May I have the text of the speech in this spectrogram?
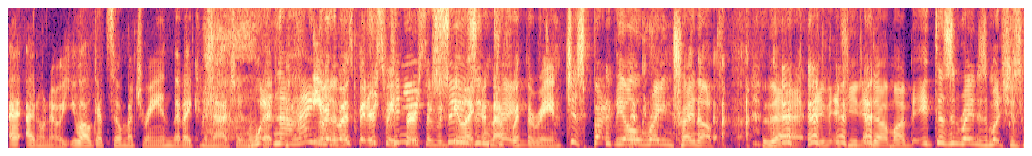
I, I don't know. You all get so much rain that I can imagine Wait, that now, even on the most bittersweet Can you- person would be like, enough Kane, with the rain. Just back the old rain train up there, if, if you don't mind. It doesn't rain as much as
